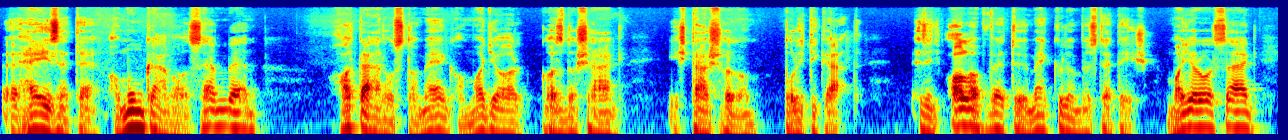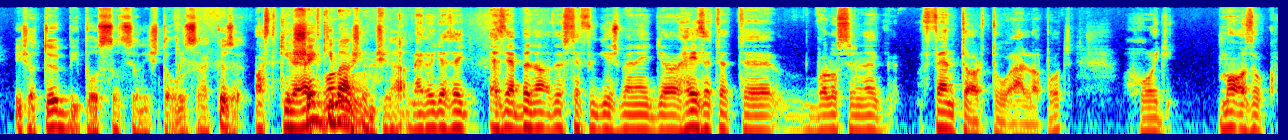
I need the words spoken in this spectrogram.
eh, helyzete a munkával szemben határozta meg a magyar gazdaság és társadalom politikát. Ez egy alapvető megkülönböztetés Magyarország és a többi posztszocialista ország között. Azt ki lehet Senki mondani? más nem csinál. Mert hogy ez, egy, ez ebben az összefüggésben egy a helyzetet eh, valószínűleg fenntartó állapot, hogy ma azok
